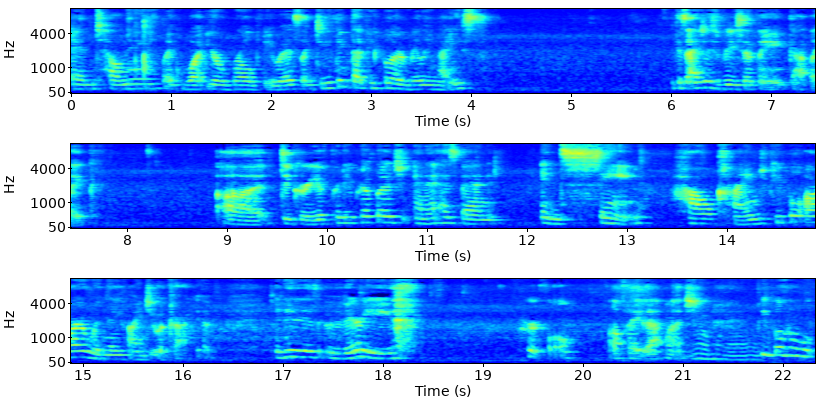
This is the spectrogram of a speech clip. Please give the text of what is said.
and tell me like what your worldview is? Like, do you think that people are really nice? Because I just recently got like a degree of pretty privilege, and it has been insane how kind people are when they find you attractive. And it is very hurtful. I'll tell you that much. Oh. People who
